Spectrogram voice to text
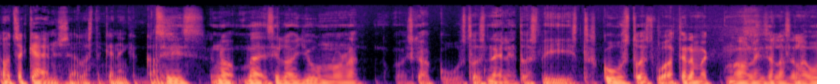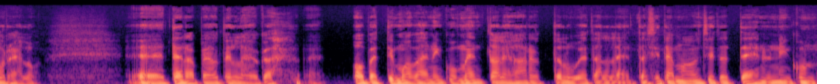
Oletko käynyt sellaista kenenkään kanssa? Siis, no mä silloin junnuna, olisiko 16, 14, 15, 16-vuotiaana mä, mä olin sellaisella urheiluterapeutilla, joka opetti mua vähän niin kuin mentaaliharjoittelua ja tälleen, että sitä mä oon sitä tehnyt niin kuin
